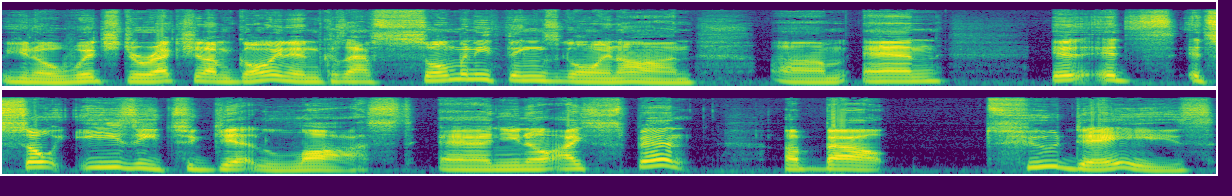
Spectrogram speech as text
you know, which direction I'm going in because I have so many things going on. Um, and it, it's, it's so easy to get lost. And, you know, I spent about two days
